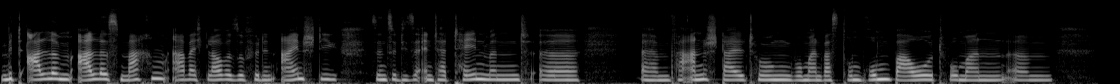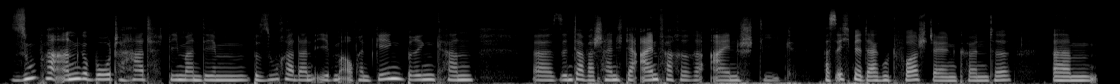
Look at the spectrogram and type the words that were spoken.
mit allem alles machen, aber ich glaube, so für den Einstieg sind so diese Entertainment- äh, ähm, Veranstaltungen, wo man was drumherum baut, wo man ähm, super Angebote hat, die man dem Besucher dann eben auch entgegenbringen kann, äh, sind da wahrscheinlich der einfachere Einstieg. Was ich mir da gut vorstellen könnte, ähm,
